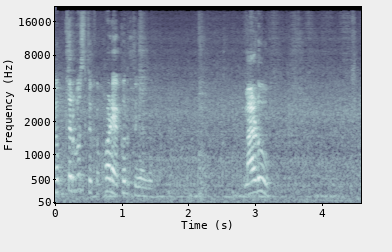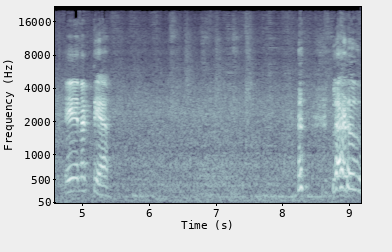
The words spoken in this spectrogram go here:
गप्तर बसतो का खोड्या करतोय अगं? लाडू. ए नकट्या. लाडू.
